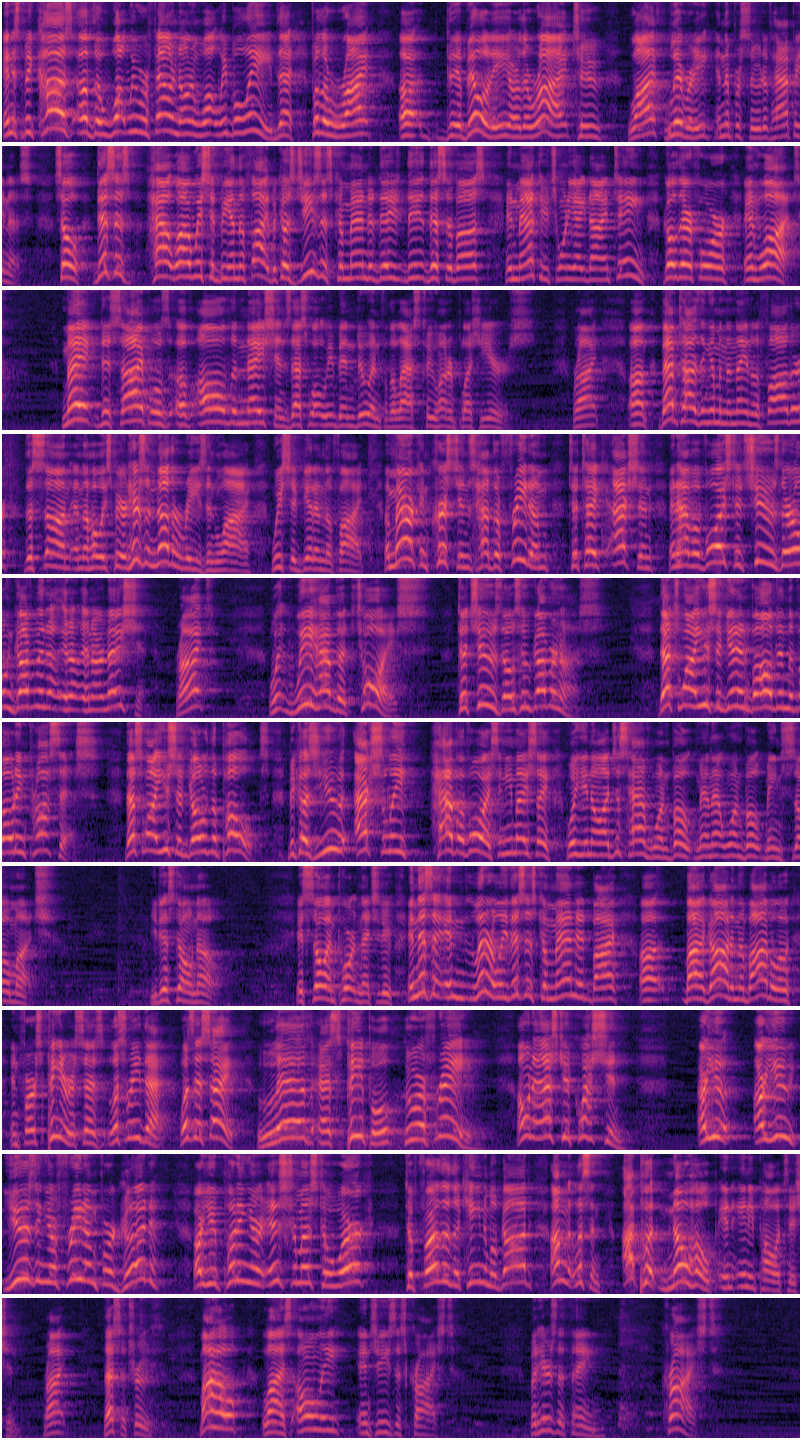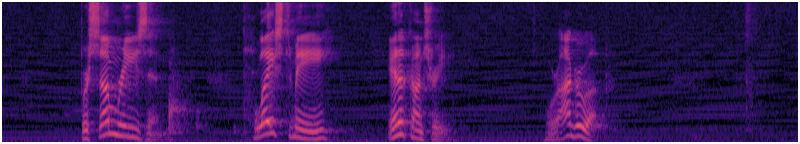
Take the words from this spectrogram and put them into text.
And it's because of the what we were founded on and what we believe that for the right, uh, the ability or the right to life, liberty, and the pursuit of happiness. So this is how why we should be in the fight because Jesus commanded the, the, this of us in Matthew 28, 19. Go therefore and what? Make disciples of all the nations. That's what we've been doing for the last 200 plus years, right? um, baptizing them in the name of the Father, the Son, and the Holy Spirit. Here's another reason why we should get in the fight. American Christians have the freedom to take action and have a voice to choose their own government in our nation, right? We have the choice to choose those who govern us. That's why you should get involved in the voting process. That's why you should go to the polls because you actually have a voice. And you may say, well, you know, I just have one vote. Man, that one vote means so much. You just don't know. It's so important that you do. And this, and literally, this is commanded by, uh, by God in the Bible. In First Peter, it says, let's read that. What does it say? Live as people who are free. I want to ask you a question. Are you, are you using your freedom for good? Are you putting your instruments to work? to further the kingdom of God. I'm listen, I put no hope in any politician, right? That's the truth. My hope lies only in Jesus Christ. But here's the thing. Christ for some reason placed me in a country where I grew up,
